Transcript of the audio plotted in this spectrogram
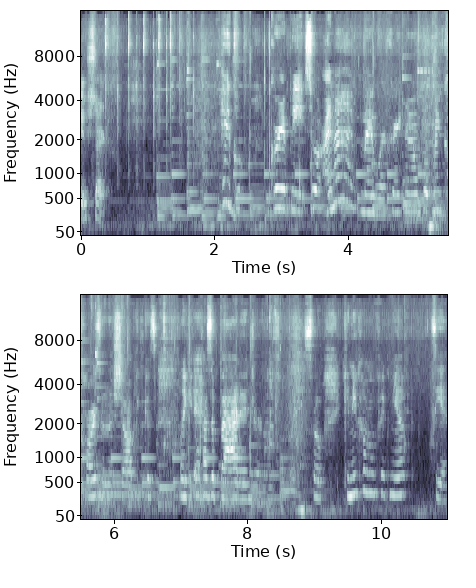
You start. Hey, Grampy. So I'm at my work right now, but my car's in the shop because like it has a bad engine or something. So can you come and pick me up? See ya.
